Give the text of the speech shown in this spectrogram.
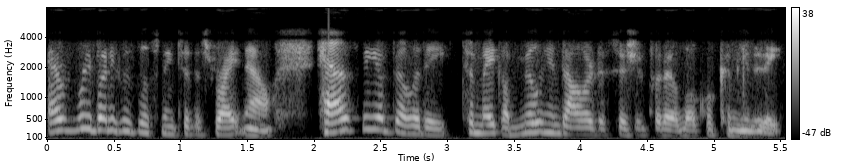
everybody who's listening to this right now has the ability to make a million dollar decision for their local community.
